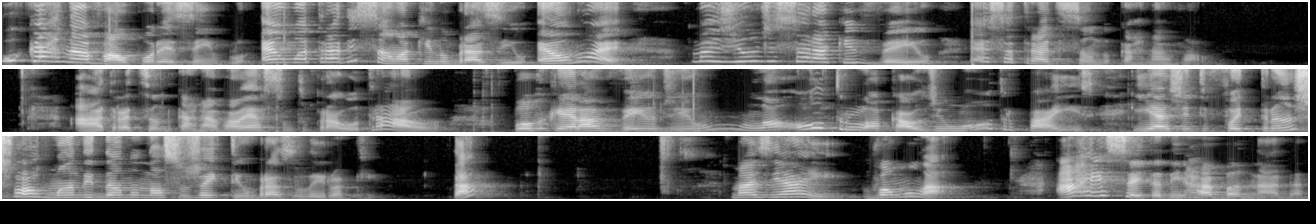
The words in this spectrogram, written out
O carnaval, por exemplo, é uma tradição aqui no Brasil, é ou não é? Mas de onde será que veio essa tradição do carnaval? A tradição do carnaval é assunto para outra aula, porque ela veio de um outro local, de um outro país, e a gente foi transformando e dando o nosso jeitinho brasileiro aqui, tá? Mas e aí? Vamos lá. A receita de rabanada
